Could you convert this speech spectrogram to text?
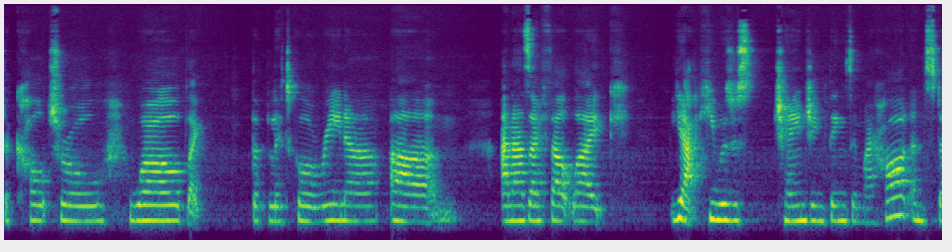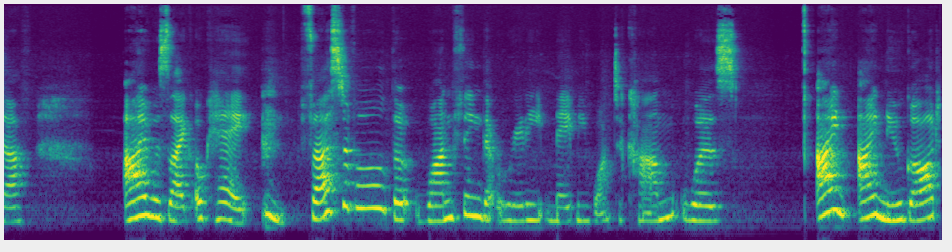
the cultural world, like the political arena, um, and as I felt like, yeah, He was just changing things in my heart and stuff. I was like, okay, first of all, the one thing that really made me want to come was I I knew God.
